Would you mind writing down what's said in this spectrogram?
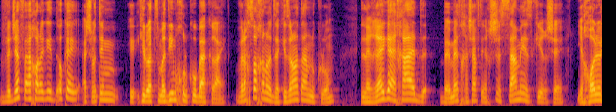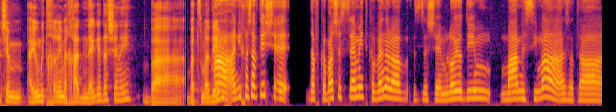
וג'ף היה יכול להגיד, אוקיי, השבטים, כאילו, הצמדים חולקו באקראי. ולחסוך לנו את זה, כי זה לא נתן לנו כלום. לרגע אחד, באמת חשבתי, אני חושב שסמי הזכיר שיכול להיות שהם היו מתחרים אחד נגד השני בצמדים. אה, אני חשבתי ש... דווקא מה שסמי התכוון אליו זה שהם לא יודעים מה המשימה, אז אתה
